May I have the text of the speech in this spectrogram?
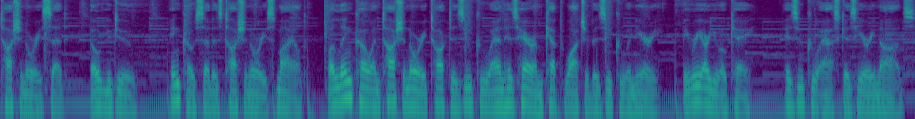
Toshinori said. Oh you do. Inko said as Toshinori smiled. While Inko and Toshinori talked Izuku and his harem kept watch of Izuku and Iri. Iri are you okay? Izuku asked as Eri nods.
